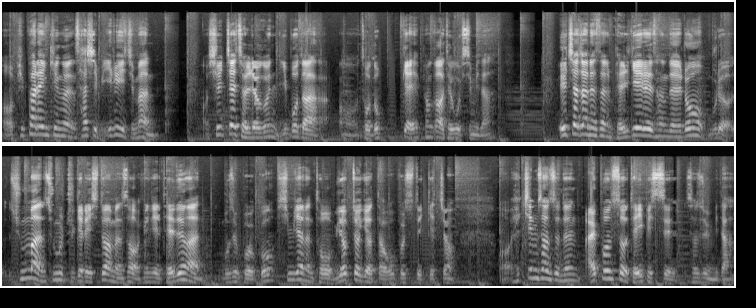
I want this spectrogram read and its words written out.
어, 피파 랭킹은 41위이지만 어, 실제 전력은 이보다 어, 더 높게 평가가 되고 있습니다. 1차전에서는 벨기에를 상대로 무려 슛만 22개를 시도하면서 굉장히 대등한 모습을 보였고 심지어는 더 위협적이었다고 볼 수도 있겠죠. 어, 핵심 선수는 알폰소 데이비스 선수입니다.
